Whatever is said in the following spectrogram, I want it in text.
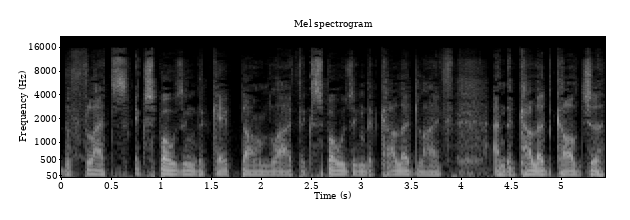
the flats, exposing the Cape Town life, exposing the colored life and the colored culture.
